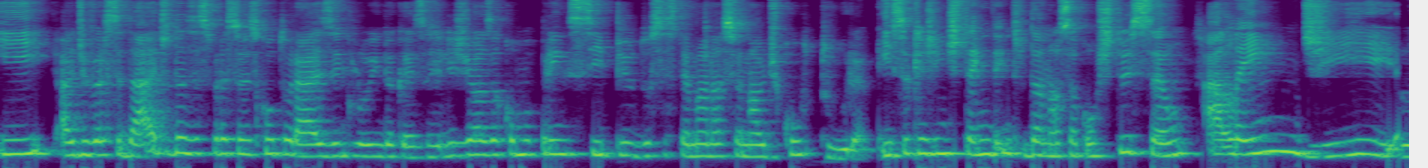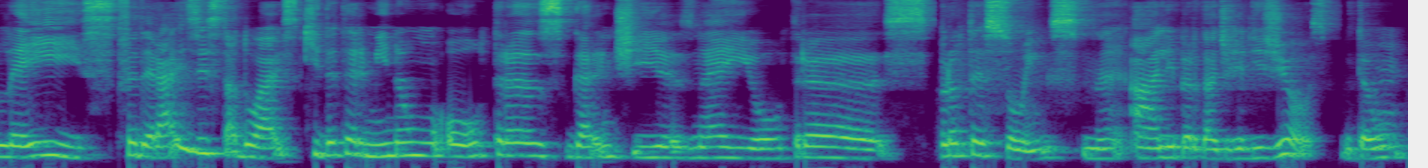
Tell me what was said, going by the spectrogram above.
e a diversidade das expressões culturais, incluindo incluindo a crença religiosa, como princípio do Sistema Nacional de Cultura. Isso que a gente tem dentro da nossa Constituição, além de leis federais e estaduais que determinam outras garantias, né, e outras proteções, né, à liberdade religiosa. Então,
